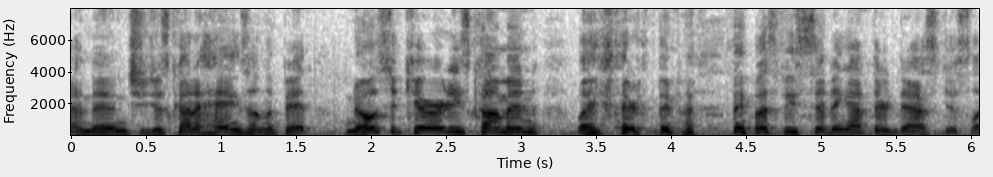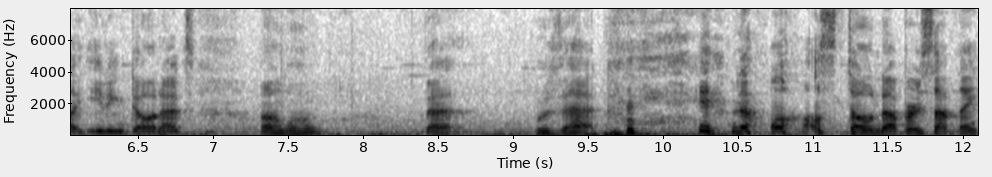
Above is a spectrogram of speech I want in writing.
and then she just kind of hangs on the bit. No security's coming. Like they they must be sitting at their desk just like eating donuts. Oh well, that who's that? you know, all stoned up or something.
